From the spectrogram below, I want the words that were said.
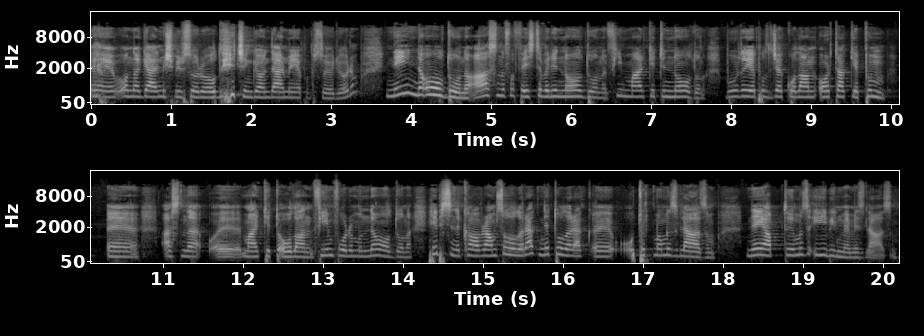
E, ona gelmiş bir soru olduğu için gönderme yapıp söylüyorum. Neyin ne olduğunu, A sınıfı festivalin ne olduğunu, film marketin ne olduğunu, burada yapılacak olan ortak yapım e, aslında e, markette olan film forumun ne olduğunu hepsini kavramsal olarak net olarak e, oturtmamız lazım. Ne yaptığımızı iyi bilmemiz lazım.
